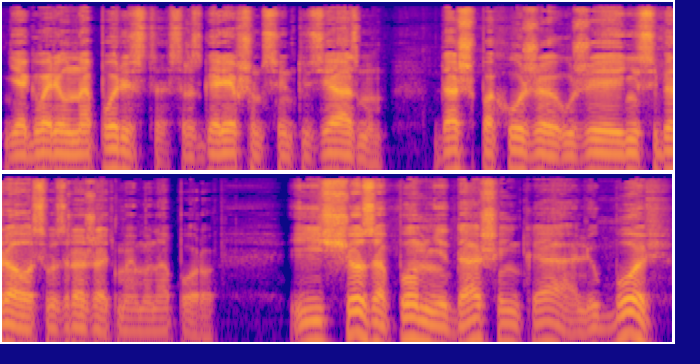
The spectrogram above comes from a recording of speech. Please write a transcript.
Я говорил напористо, с разгоревшимся энтузиазмом. Даша, похоже, уже не собиралась возражать моему напору. И еще запомни, Дашенька, любовь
